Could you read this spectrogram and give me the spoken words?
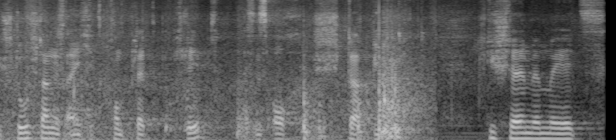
Die Stoßstange ist eigentlich jetzt komplett geklebt. Es ist auch stabil. Die Stellen werden wir jetzt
